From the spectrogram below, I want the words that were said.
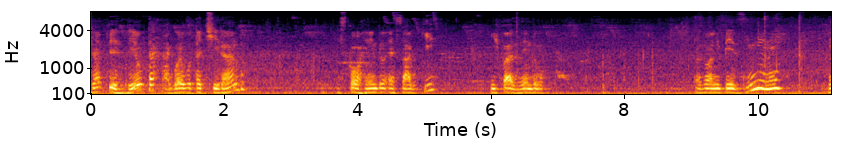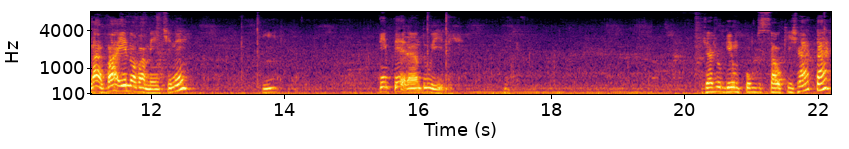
Já ferveu, tá? Agora eu vou estar tá tirando, escorrendo essa água aqui e fazendo fazer uma limpezinha, né? Lavar ele novamente, né? E temperando ele. Já joguei um pouco de sal aqui já, tá?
